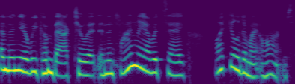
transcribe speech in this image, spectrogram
And then, you know, we come back to it. And then finally I would say, oh, I feel it in my arms.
